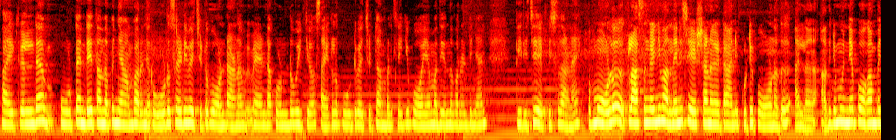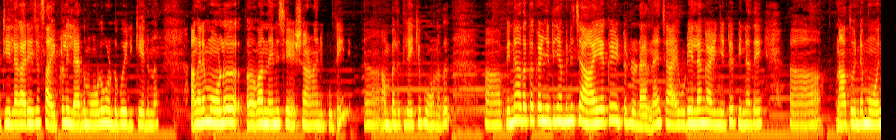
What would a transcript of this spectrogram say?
സൈക്കിളിന്റെ പൂട്ട് എന്റെ തന്നപ്പോൾ ഞാൻ പറഞ്ഞു റോഡ് സൈഡിൽ വെച്ചിട്ട് പോകണ്ടാണ് വേണ്ട കൊണ്ടുപോയിക്കോ. സൈക്കിൾ പൂട്ടി വെച്ചിട്ട് അമ്പലത്തിലേക്ക് പോയാൽ മതി എന്ന് പറഞ്ഞിട്ട് ഞാൻ തിരിച്ച് ഏൽപ്പിച്ചതാണ്. അപ്പോൾ മോൾ ക്ലാസ്സും കഴിഞ്ഞ് വന്നതിന് ശേഷമാണ് കേട്ടോ ആനിക്കുട്ടി പോണത്. അല്ല അതിന് മുന്നേ പോകാൻ പറ്റിയില്ല. കാര്യം വെച്ചാൽ സൈക്കിൾ ഇല്ലായിരുന്നു മോൾ കൊണ്ടുപോയിരിക്കുകയായിരുന്നു. അങ്ങനെ മോൾ വന്നതിന് ശേഷമാണ് അനിക്കുട്ടി അമ്പലത്തിലേക്ക് പോണത്. പിന്നെ അതൊക്കെ കഴിഞ്ഞിട്ട് ഞാൻ പിന്നെ ചായയൊക്കെ ഇട്ടിട്ടുണ്ടായിരുന്നേ. ചായ കൂടിയെല്ലാം കഴിഞ്ഞിട്ട് പിന്നെ അതേ നാത്തൂന്റെ മോൻ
